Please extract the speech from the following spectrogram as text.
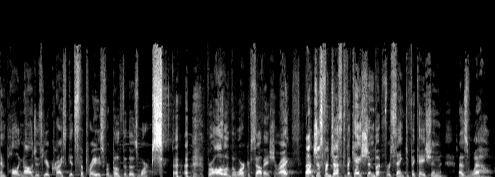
And Paul acknowledges here Christ gets the praise for both of those works, for all of the work of salvation, right? Not just for justification, but for sanctification as well.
